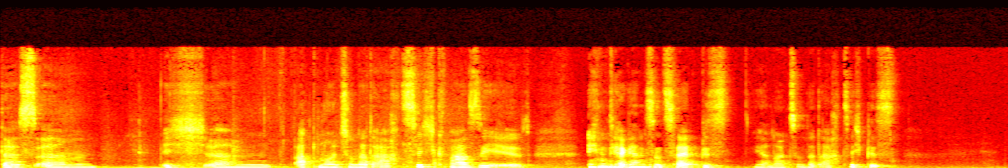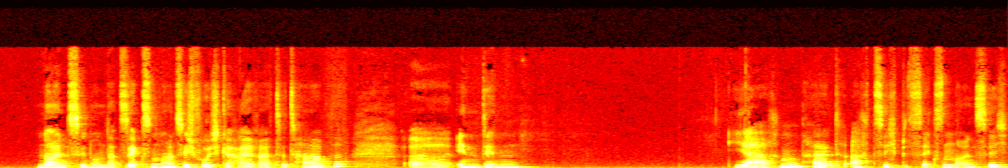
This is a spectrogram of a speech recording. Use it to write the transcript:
dass ähm, ich ähm, ab 1980 quasi in der ganzen Zeit bis ja, 1980 bis 1996, wo ich geheiratet habe, äh, in den Jahren halt 80 bis 96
